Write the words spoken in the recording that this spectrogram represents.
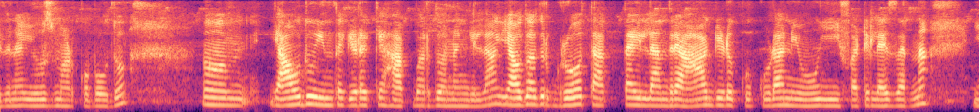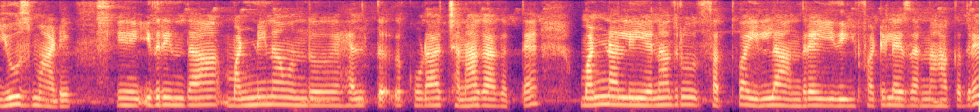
ಇದನ್ನು ಯೂಸ್ ಮಾಡ್ಕೋಬೋದು. ಯಾವುದು ಇಂಥ ಗಿಡಕ್ಕೆ ಹಾಕಬಾರ್ದು ಅನ್ನೋಂಗಿಲ್ಲ. ಯಾವುದಾದ್ರೂ ಗ್ರೋತ್ ಆಗ್ತಾ ಇಲ್ಲ ಅಂದರೆ ಆ ಗಿಡಕ್ಕೂ ಕೂಡ ನೀವು ಈ ಫರ್ಟಿಲೈಸರ್ನ ಯೂಸ್ ಮಾಡಿ. ಇದರಿಂದ ಮಣ್ಣಿನ ಒಂದು ಹೆಲ್ತ್ ಕೂಡ ಚೆನ್ನಾಗಾಗುತ್ತೆ. ಮಣ್ಣಲ್ಲಿ ಏನಾದರೂ ಸತ್ವ ಇಲ್ಲ ಅಂದರೆ ಈ ಫರ್ಟಿಲೈಸರ್ನ ಹಾಕಿದ್ರೆ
